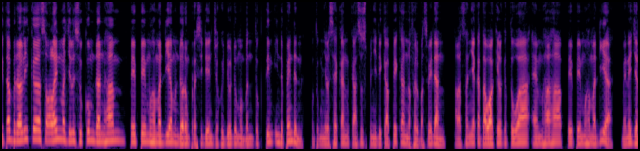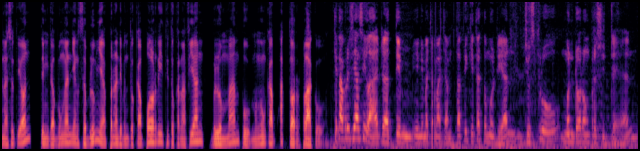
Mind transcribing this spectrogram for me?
Kita beralih ke soal lain Majelis Hukum dan HAM PP Muhammadiyah mendorong Presiden Joko Widodo membentuk tim independen untuk menyelesaikan kasus penyidik KPK Novel Baswedan. Alasannya kata Wakil Ketua MHH PP Muhammadiyah, Manajer Nasution, tim gabungan yang sebelumnya pernah dibentuk Kapolri Tito Karnavian belum mampu mengungkap aktor pelaku. Kita apresiasi lah ada tim ini macam-macam, tapi kita kemudian justru mendorong Presiden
